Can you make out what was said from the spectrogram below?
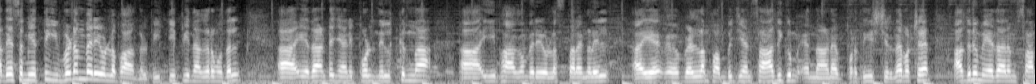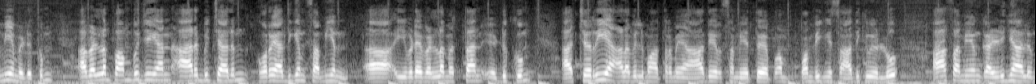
അതേസമയത്ത് ഇവിടം വരെയുള്ള ഭാഗങ്ങൾ പി ടി പി നഗർ മുതൽ ഏതാണ്ട് ഞാനിപ്പോൾ നിൽക്കുന്ന ഈ ഭാഗം വരെയുള്ള സ്ഥലങ്ങളിൽ വെള്ളം പമ്പ് ചെയ്യാൻ സാധിക്കും എന്നാണ് പ്രതീക്ഷിച്ചിരുന്നത്. പക്ഷേ അതിനും ഏതായാലും സമയമെടുക്കും. ആ വെള്ളം പമ്പ് ചെയ്യാൻ ആരംഭിച്ചാലും കുറേ അധികം സമയം ഇവിടെ വെള്ളം എത്താൻ എടുക്കും. ചെറിയ അളവിൽ മാത്രമേ ആദ്യ സമയത്ത് പമ്പിങ് സാധിക്കുകയുള്ളൂ. ആ സമയം കഴിഞ്ഞാലും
